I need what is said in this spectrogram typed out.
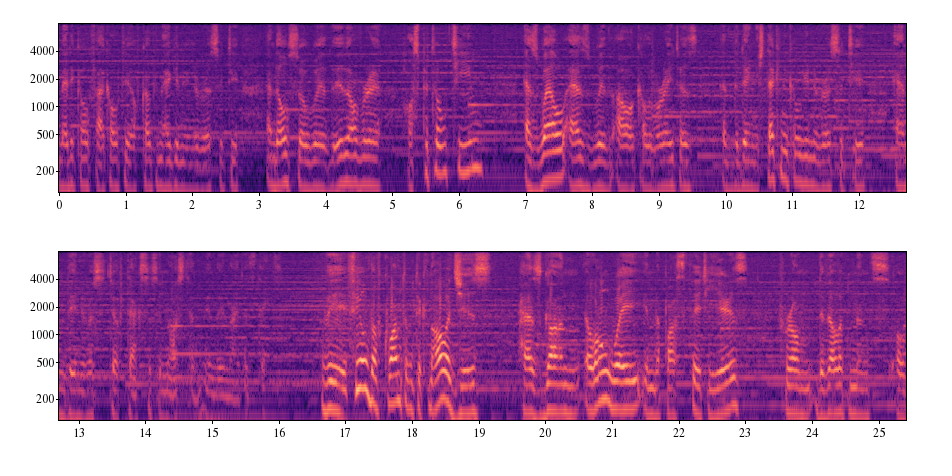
medical faculty of Copenhagen University, and also with the Hvidovre Hospital team, as well as with our collaborators at the Danish Technical University and the University of Texas in Austin in the United States. The field of quantum technologies has gone a long way in the past 30 years from developments of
